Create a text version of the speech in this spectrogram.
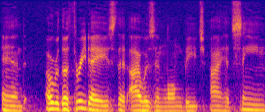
And over the three days that I was in Long Beach, I had seen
